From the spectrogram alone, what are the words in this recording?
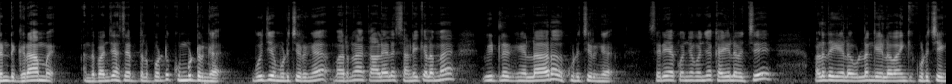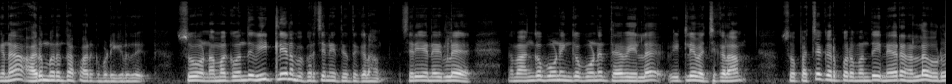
ரெண்டு கிராமு அந்த பஞ்சாசரத்தில் போட்டு கும்பிட்டுருங்க. பூஜையை முடிச்சிருங்க. மறுநாள் காலையில் சனிக்கிழமை வீட்டில் இருக்க எல்லாரும் அதை குடிச்சிருங்க. சரியாக கொஞ்சம் கொஞ்சம் கையில் வச்சு வலது கையில் உள்ளங்கையில் வாங்கி குடிச்சிங்கன்னா அருமருந்தாக பார்க்கப்படுகிறது. ஸோ நமக்கு வந்து வீட்டிலே நம்ம பிரச்சனையை தீர்த்துக்கலாம். சரியா? நேர்களே நம்ம அங்கே போகணும் இங்கே போகணும் தேவையில்லை. வீட்டிலே வச்சுக்கலாம். ஸோ பச்சை கற்பூரம் வந்து நேரம் நல்ல ஒரு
